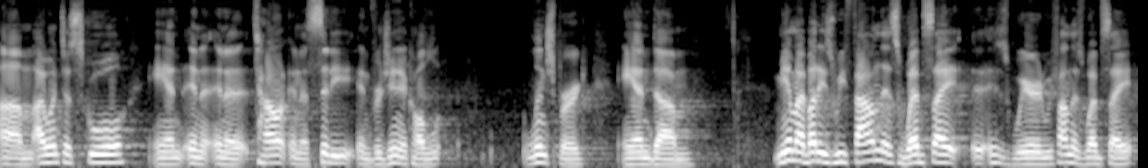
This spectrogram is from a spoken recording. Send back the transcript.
um, I went to school and in a, in a town, in a city in Virginia called Lynchburg, and um, me and my buddies, we found this website. It is weird. We found this website,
